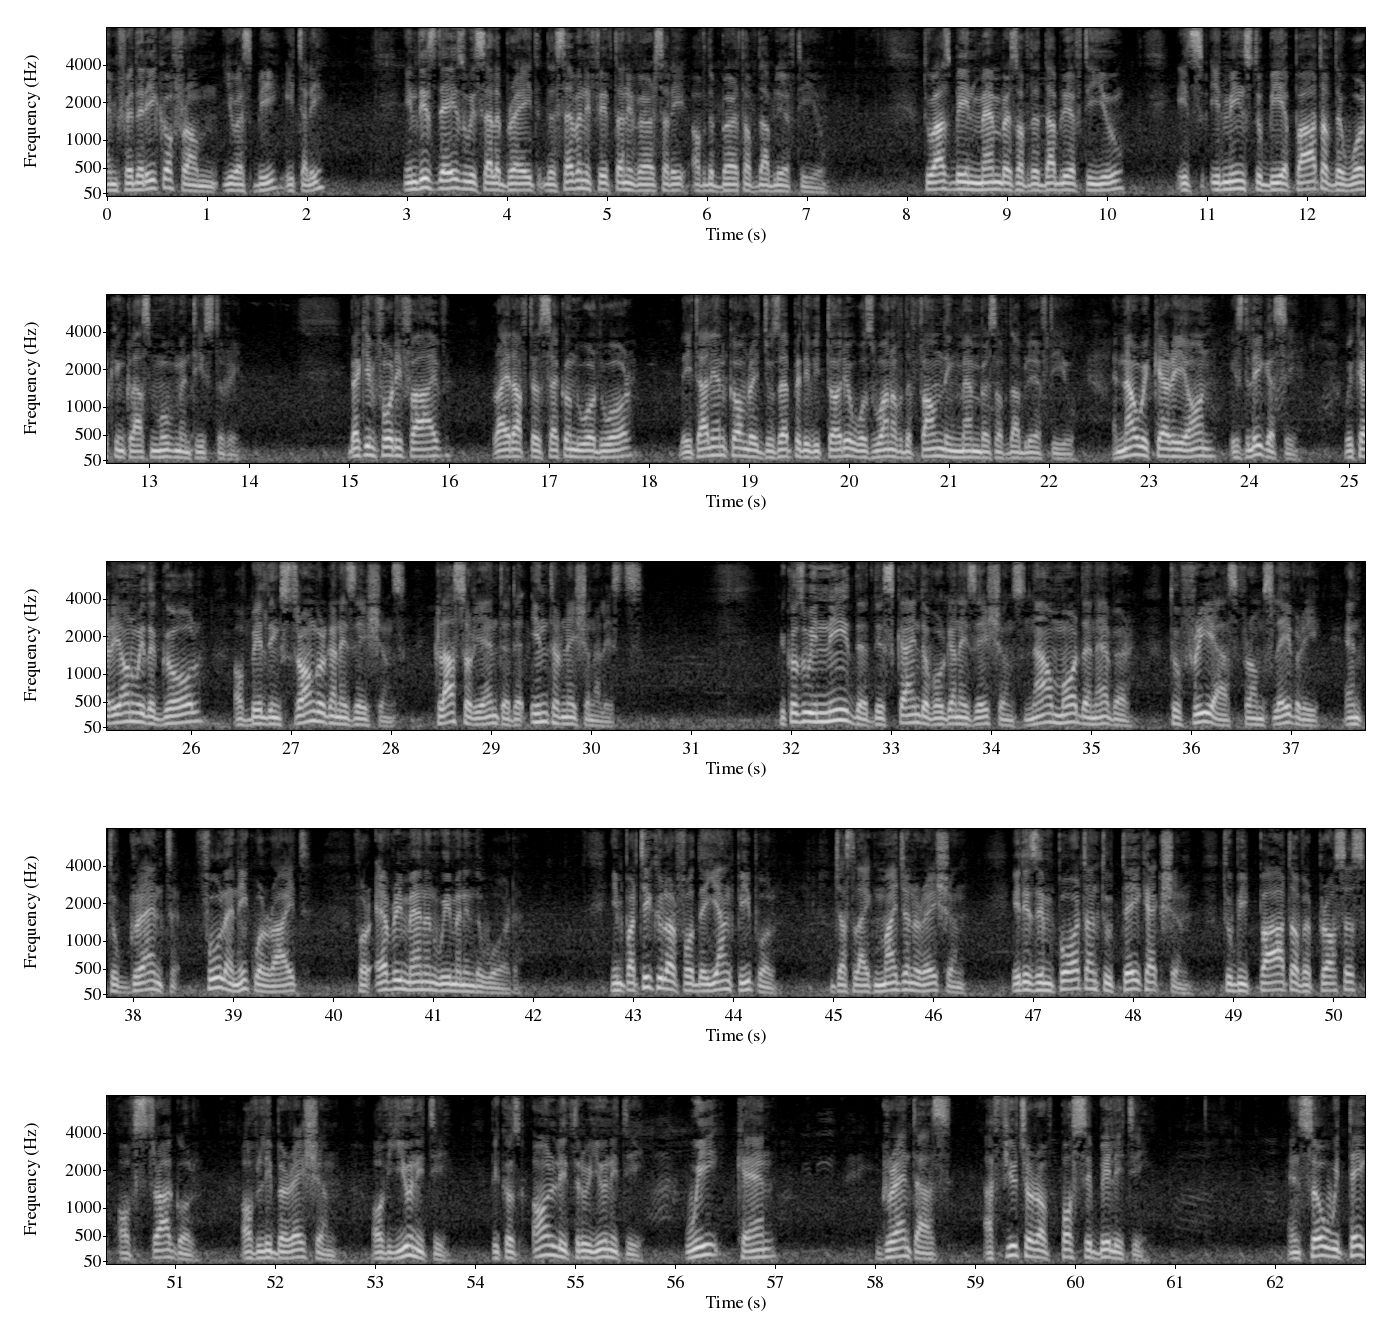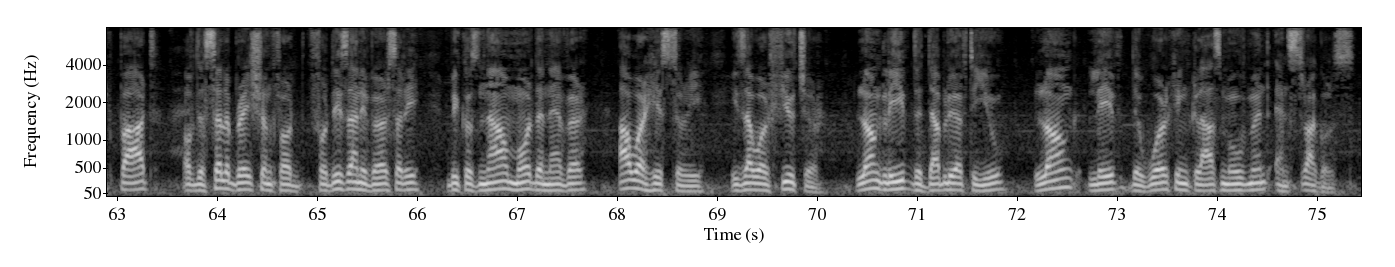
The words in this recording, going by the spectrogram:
I'm Federico from USB, Italy. In these days we celebrate the 75th anniversary of the birth of WFTU. To us being members of the WFTU, it means to be a part of the working class movement history. Back in 45, right after the Second World War, the Italian comrade Giuseppe Di Vittorio was one of the founding members of WFTU, and now we carry on his legacy. We carry on with the goal of building strong organizations, class-oriented internationalists. Because we need this kind of organizations now more than ever to free us from slavery and to grant full and equal right for every man and woman in the world. In particular for the young people, just like my generation, it is important to take action, to be part of a process of struggle, of liberation, of unity, because only through unity we can grant us a future of possibility. And so we take part of the celebration for, for this anniversary because now more than ever our history is our future. Long live the WFTU, long live the working class movement and struggles.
